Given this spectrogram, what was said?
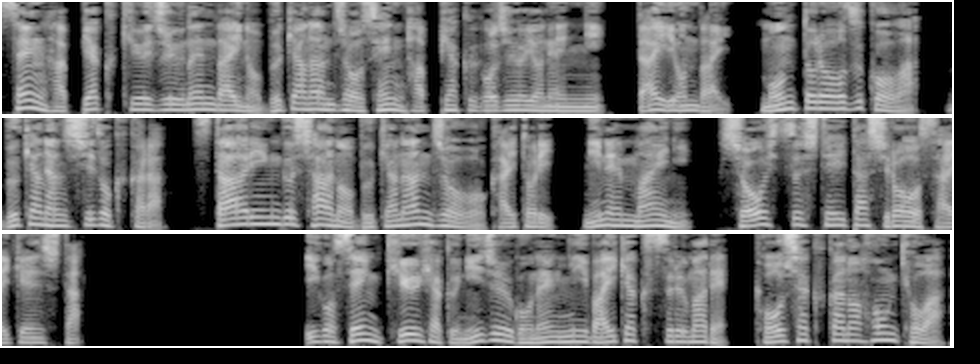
1890年代のブキャナン城1854年に、第4代、モントローズ港は、ブキャナン氏族から、スターリングシャーのブキャナン城を買い取り、2年前に、消失していた城を再建した。以後1925年に売却するまで、公爵家の本拠は、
